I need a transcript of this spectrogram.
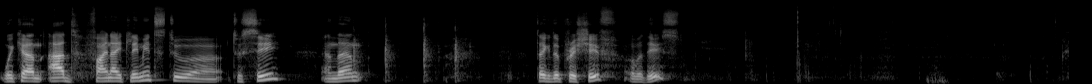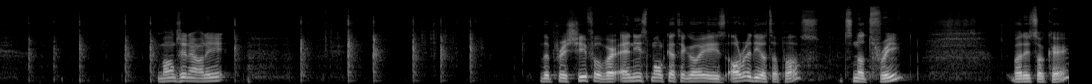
we can add finite limits to, uh, to C and then take the presheaf over this. More generally, the presheaf over any small category is already a topos. It's not free, but it's okay.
